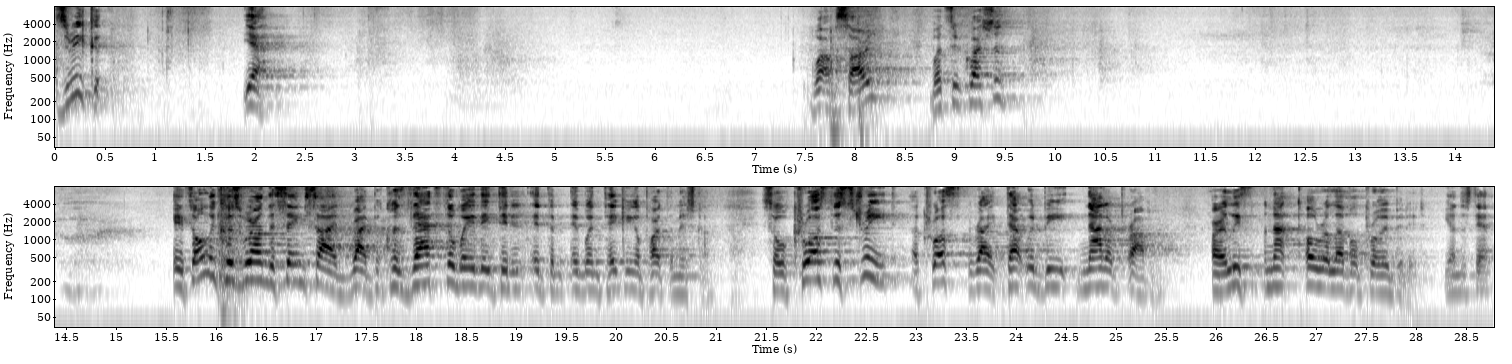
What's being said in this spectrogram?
Zrika. Yeah. Well, I'm sorry. What's your question? It's only because we're on the same side, right? Because that's the way they did it the, when taking apart the Mishkan. So across the street, across right, that would be not a problem, or at least not Torah level prohibited. You understand?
